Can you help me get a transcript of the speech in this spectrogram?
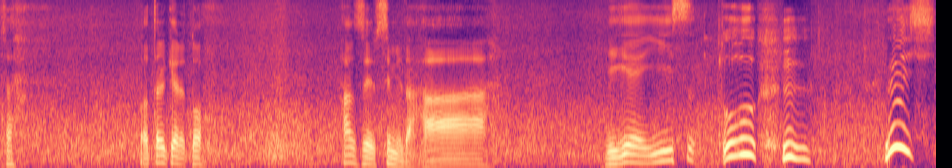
자, 어떨게를 또한수 있습니다. 아, 이게 이 스, 으, 으, 으이씨.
